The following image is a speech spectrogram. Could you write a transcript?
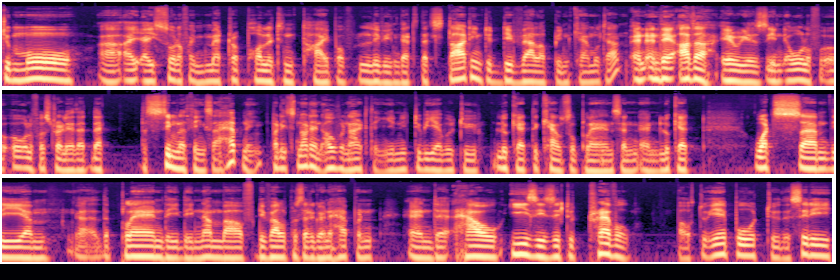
to more uh, a, a, sort of a metropolitan type of living that's that's starting to develop in Campbelltown, and and there are other areas in all of all of Australia that that the similar things are happening, but it's not an overnight thing. You need to be able to look at the council plans and, and look at what's um, the um, uh, the plan, the the number of developments that are going to happen, and uh, how easy is it to travel, both to airport, to the city,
